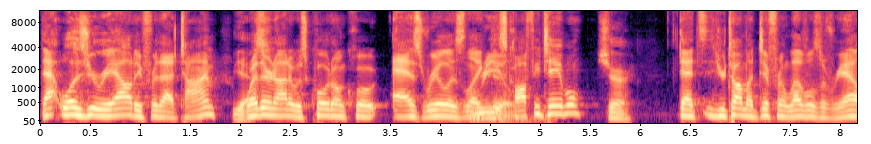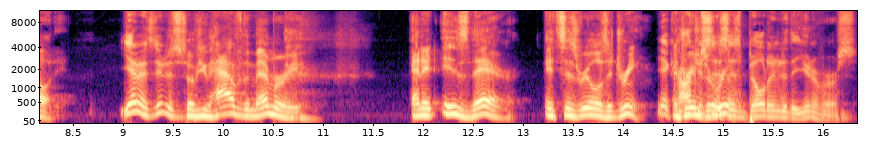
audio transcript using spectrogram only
that was your reality for that time. Yes. Whether or not it was quote unquote as real as like this coffee table, sure. that's you're talking about different levels of reality. Yeah, dude. It's, So if you have the memory and it is there, it's as real as a dream. yeah, And dreams are consciousness real. is built into the universe.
